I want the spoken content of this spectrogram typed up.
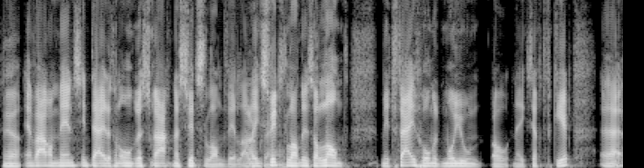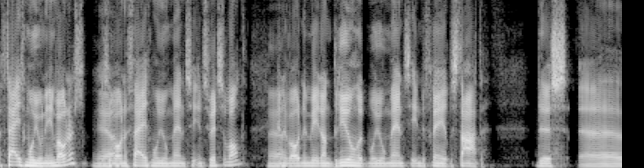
ja. en waarom mensen in tijden van onrust graag naar Zwitserland willen. Alleen. Zwitserland is een land met 500 miljoen, oh nee, ik zeg het verkeerd, 5 miljoen inwoners. Dus er wonen 5 miljoen mensen in Zwitserland. ja. En er wonen meer dan 300 miljoen mensen in de Verenigde Staten. Dus eh,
